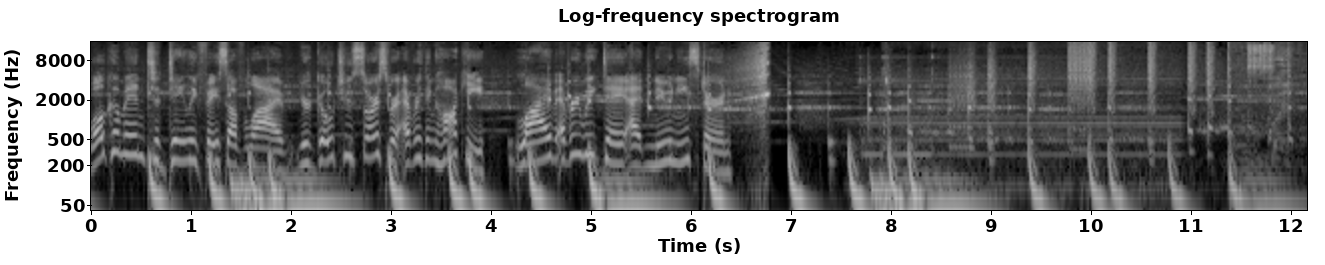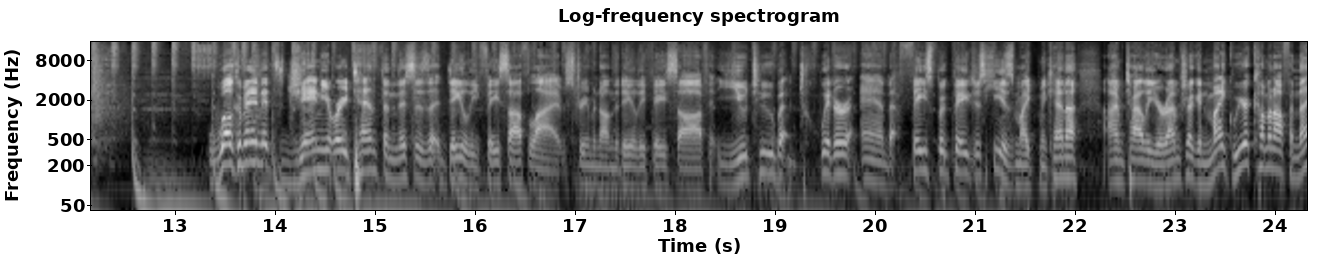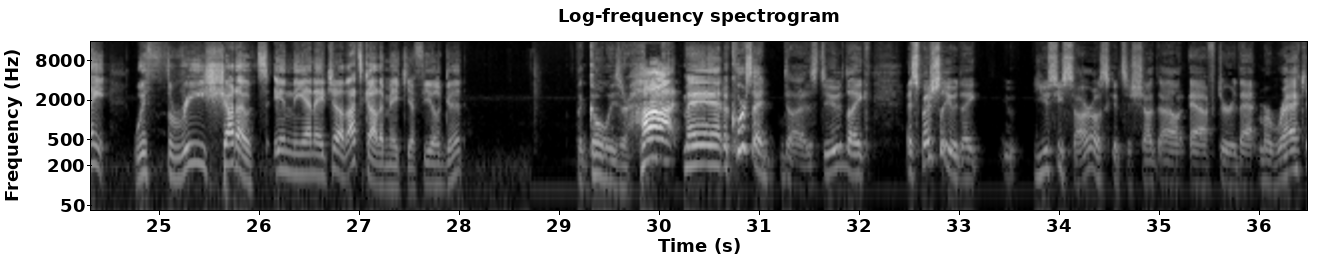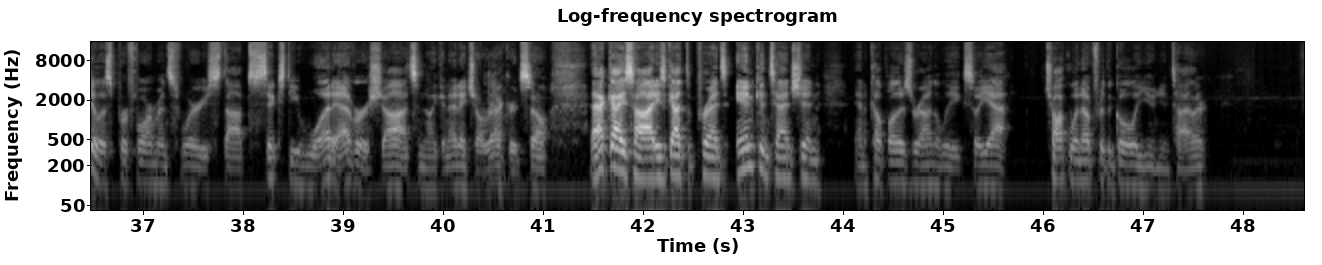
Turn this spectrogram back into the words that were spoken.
Welcome in to Daily Face Off Live, your go to source for everything hockey. Live every weekday at noon Eastern. Welcome in. It's January 10th, and this is Daily Face Off Live, streaming on the Daily Face Off YouTube, Twitter, and Facebook pages. He is Mike McKenna. I'm Tyler Yaremchuk. And Mike, we are coming off a night with three shutouts in the NHL. That's got to make you feel good. The goalies are hot, man. Of course it does, dude. Like, especially with like Juuse Saros gets a shutout after that miraculous performance where he stopped 60 whatever shots in like an NHL record. So that guy's hot. He's got the Preds in contention and a couple others around the league. So yeah, chalk went up for the goalie union, Tyler.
